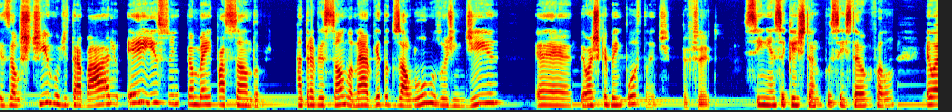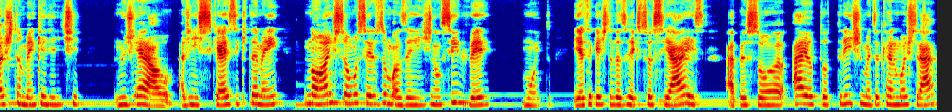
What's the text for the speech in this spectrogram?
exaustivo de trabalho, e isso também passando, atravessando né, a vida dos alunos hoje em dia, é, eu acho que é bem importante. Perfeito. Sim, essa questão que você estava falando. Eu acho também que a gente, no geral, a gente esquece que também nós somos seres humanos, a gente não se vê muito. E essa questão das redes sociais, a pessoa, ah, eu tô triste, mas eu quero mostrar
